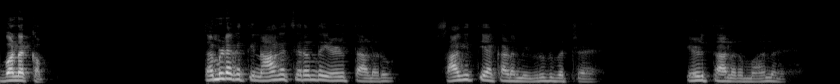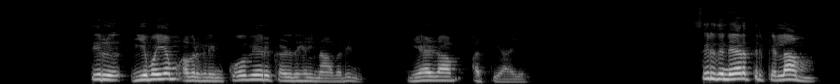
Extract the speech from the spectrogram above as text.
வணக்கம். தமிழகத்தின் ஆகச்சிறந்த எழுத்தாளரும் சாகித்ய அகாடமி விருது பெற்ற எழுத்தாளருமான திரு இமயம் அவர்களின் கோவேறு கழுதைகள் நாவலின் ஏழாம் அத்தியாயம். சிறிது நேரத்திற்கெல்லாம்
